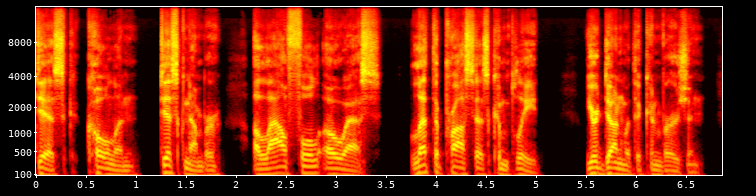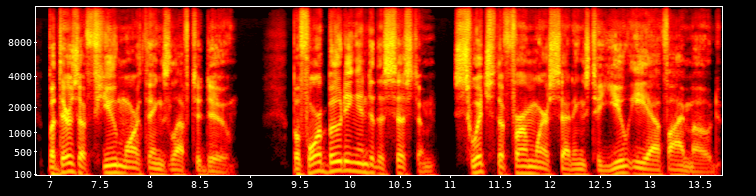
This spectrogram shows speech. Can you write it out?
disk, colon, disk number, allow full OS. Let the process complete. You're done with the conversion. But there's a few more things left to do. Before booting into the system, switch the firmware settings to UEFI mode.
